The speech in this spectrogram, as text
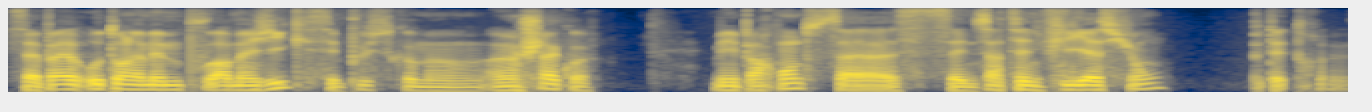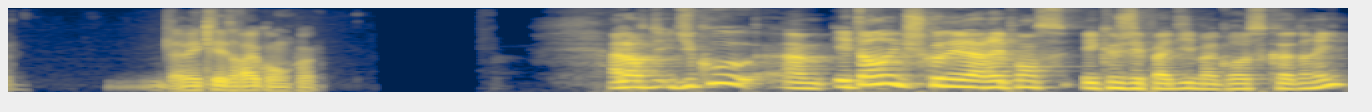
Ça n'a pas autant la même pouvoir magique, c'est plus comme un, un chat, quoi. Mais par contre, ça, ça a une certaine filiation, peut-être, euh, avec les dragons, quoi. Alors, du, coup, euh, étant donné que je connais la réponse et que j'ai pas dit ma grosse connerie,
